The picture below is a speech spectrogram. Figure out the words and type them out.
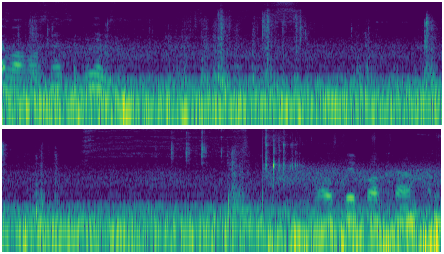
Alev olmasını sıkayım. I'll stay pop now.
